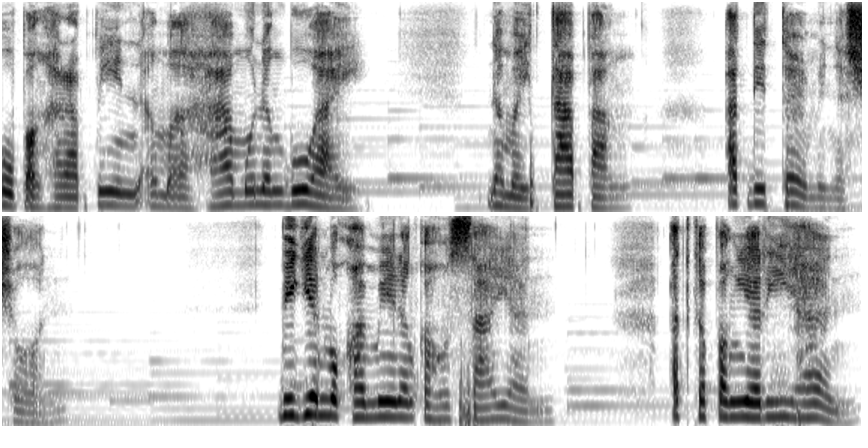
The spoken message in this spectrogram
upang harapin ang mga hamon ng buhay na may tapang at determinasyon. Bigyan mo kami ng kahusayan at kapangyarihan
